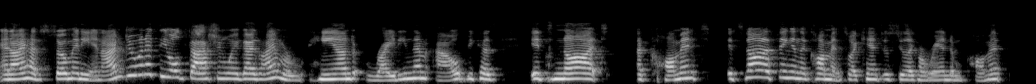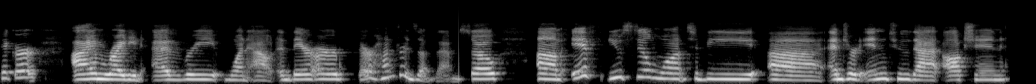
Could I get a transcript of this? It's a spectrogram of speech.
and I have so many, and I'm doing it the old fashioned way, guys. I'm hand writing them out because it's not a comment. It's not a thing in the comments. So I can't just do like a random comment picker. I'm writing every one out. And there are there are hundreds of them. So um, if you still want to be uh, entered into that auction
